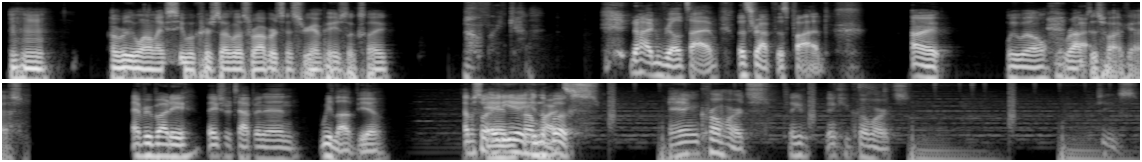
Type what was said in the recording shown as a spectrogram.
hmm I really want to like see what Chris Douglas Roberts' Instagram page looks like. Oh my. Not in real time. Let's wrap this pod. All right. We will wrap right. this podcast. Everybody, thanks for tapping in. We love you. Episode and 88 Chrome in the Hearts. books. And Chrome Hearts. Thank you, thank you Chrome Hearts. Jeez.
